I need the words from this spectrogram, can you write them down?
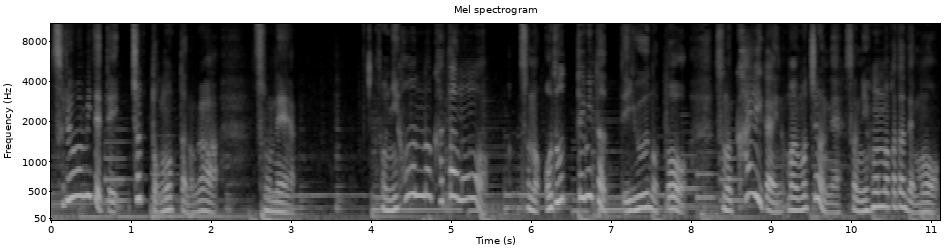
それを見ててちょっと思ったのがそのねその日本の方のその踊ってみたっていうのとその海外の、まあ、もちろんねその日本の方でも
